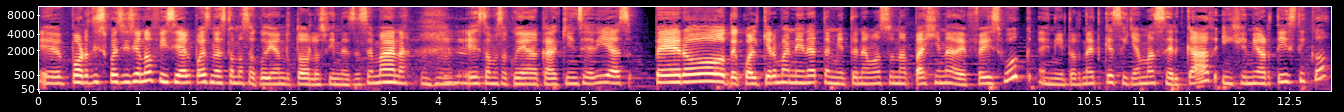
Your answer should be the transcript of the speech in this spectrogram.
Eh, por disposición oficial, pues no estamos acudiendo todos los fines de semana. Estamos acudiendo cada 15 días. Pero de cualquier manera también tenemos una página de Facebook en internet que se llama CERCAF Ingenio Artístico.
